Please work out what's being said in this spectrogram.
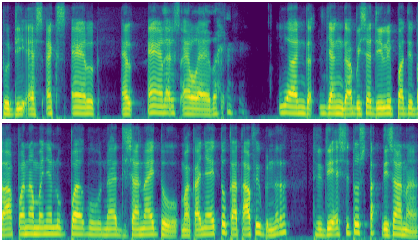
2DS XL, LL. XL ya itu. Iya, nggak yang nggak bisa dilipat itu apa namanya lupa aku. Nah di sana itu, makanya itu kata Afi bener 3DS itu stuck di sana.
